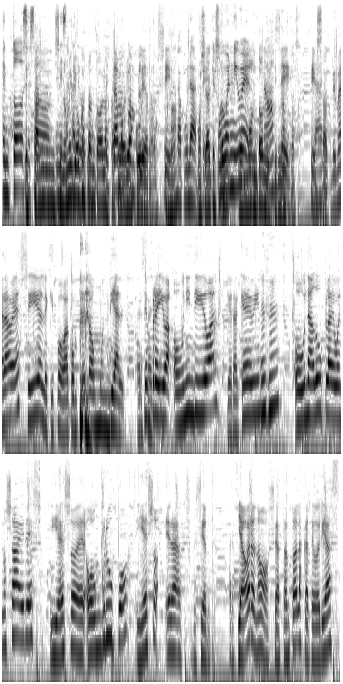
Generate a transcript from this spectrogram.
en todos esos Están, en si no esas me equivoco, están todas las Estamos categorías completos, cubiertas. sí. Espectacular. O sea que Muy son buen nivel, un montón ¿no? de gimnastas. Sí, sí, Claro. por primera vez sí, el equipo va completo a un mundial. Perfecto. Siempre iba o un individual, que era Kevin, o una dupla de Buenos Aires, y eso era- o un grupo, y eso era suficiente. Perfecto. Y ahora no, o sea, están todas las categorías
